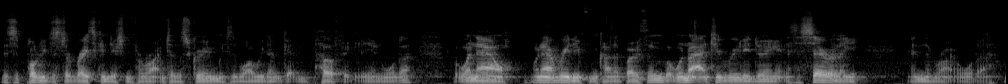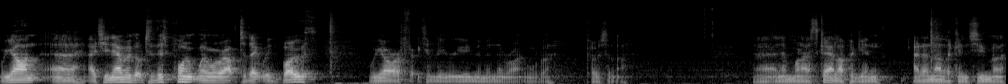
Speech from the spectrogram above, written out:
This is probably just a race condition from writing to the screen, which is why we don't get them perfectly in order. But we're now we're now reading from kind of both of them, but we're not actually really doing it necessarily in the right order. We aren't uh, actually now we've got to this point where we're up to date with both. We are effectively reading them in the right order, close enough. Uh, and then when I scale up again, add another consumer,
